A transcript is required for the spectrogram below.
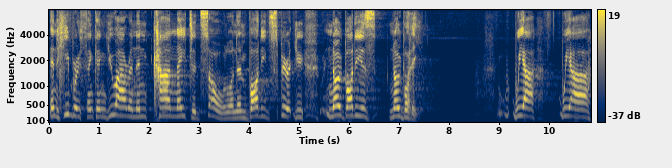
In Hebrew thinking, you are an incarnated soul an embodied spirit. You, nobody is nobody. We are, we are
